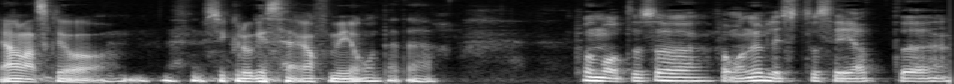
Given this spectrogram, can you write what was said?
Det er vanskelig å psykologisere for mye rundt dette her. På en måte så får man jo lyst til å si at uh,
